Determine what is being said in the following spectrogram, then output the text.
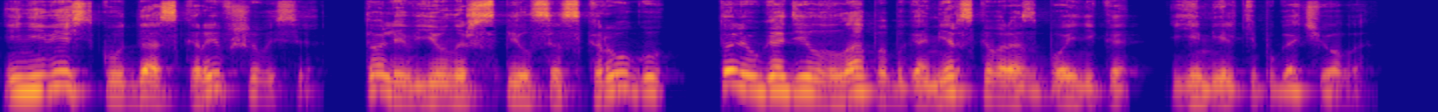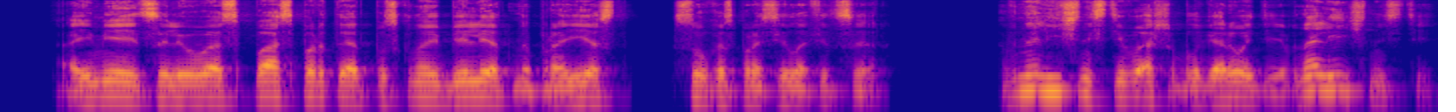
и невесть куда скрывшегося, то ли в юнош спился с кругу, то ли угодил в лапы богомерзкого разбойника Емельки Пугачева. «А имеется ли у вас паспорт и отпускной билет на проезд?» – сухо спросил офицер. «В наличности, ваше благородие, в наличности!»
